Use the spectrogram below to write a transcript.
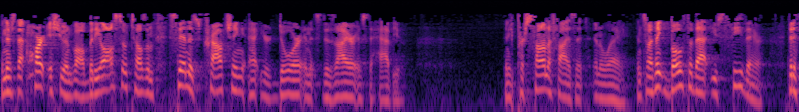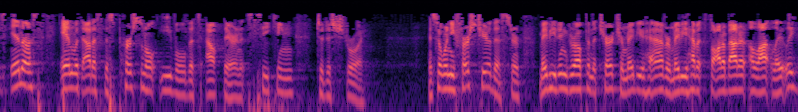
And there's that heart issue involved. But he also tells them sin is crouching at your door and its desire is to have you. And he personifies it in a way. And so I think both of that you see there. That it's in us and without us this personal evil that's out there and it's seeking to destroy. And so when you first hear this, or maybe you didn't grow up in the church, or maybe you have, or maybe you haven't thought about it a lot lately,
